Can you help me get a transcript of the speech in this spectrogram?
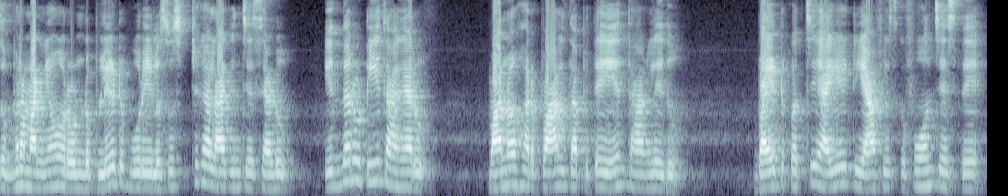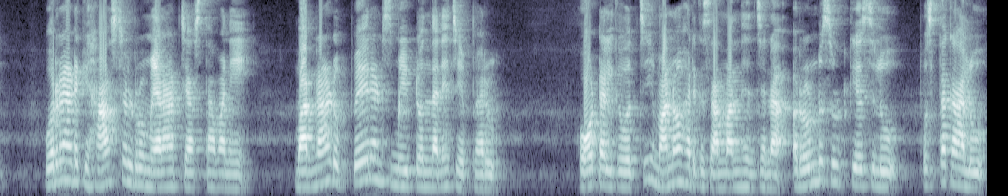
సుబ్రహ్మణ్యం రెండు ప్లేటు పూరీలు సుష్టిగా లాగించేశాడు. ఇద్దరూ టీ తాగారు. మనోహర్ పాలు తప్పితే ఏం తాగలేదు. బయటకొచ్చి ఐఐటి ఆఫీస్కు ఫోన్ చేస్తే కుర్రాడికి హాస్టల్ రూమ్ అలాట్ చేస్తామని మర్నాడు పేరెంట్స్ మీట్ ఉందని చెప్పారు. హోటల్కి వచ్చి మనోహర్కి సంబంధించిన రెండు సూట్ కేసులు పుస్తకాలు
